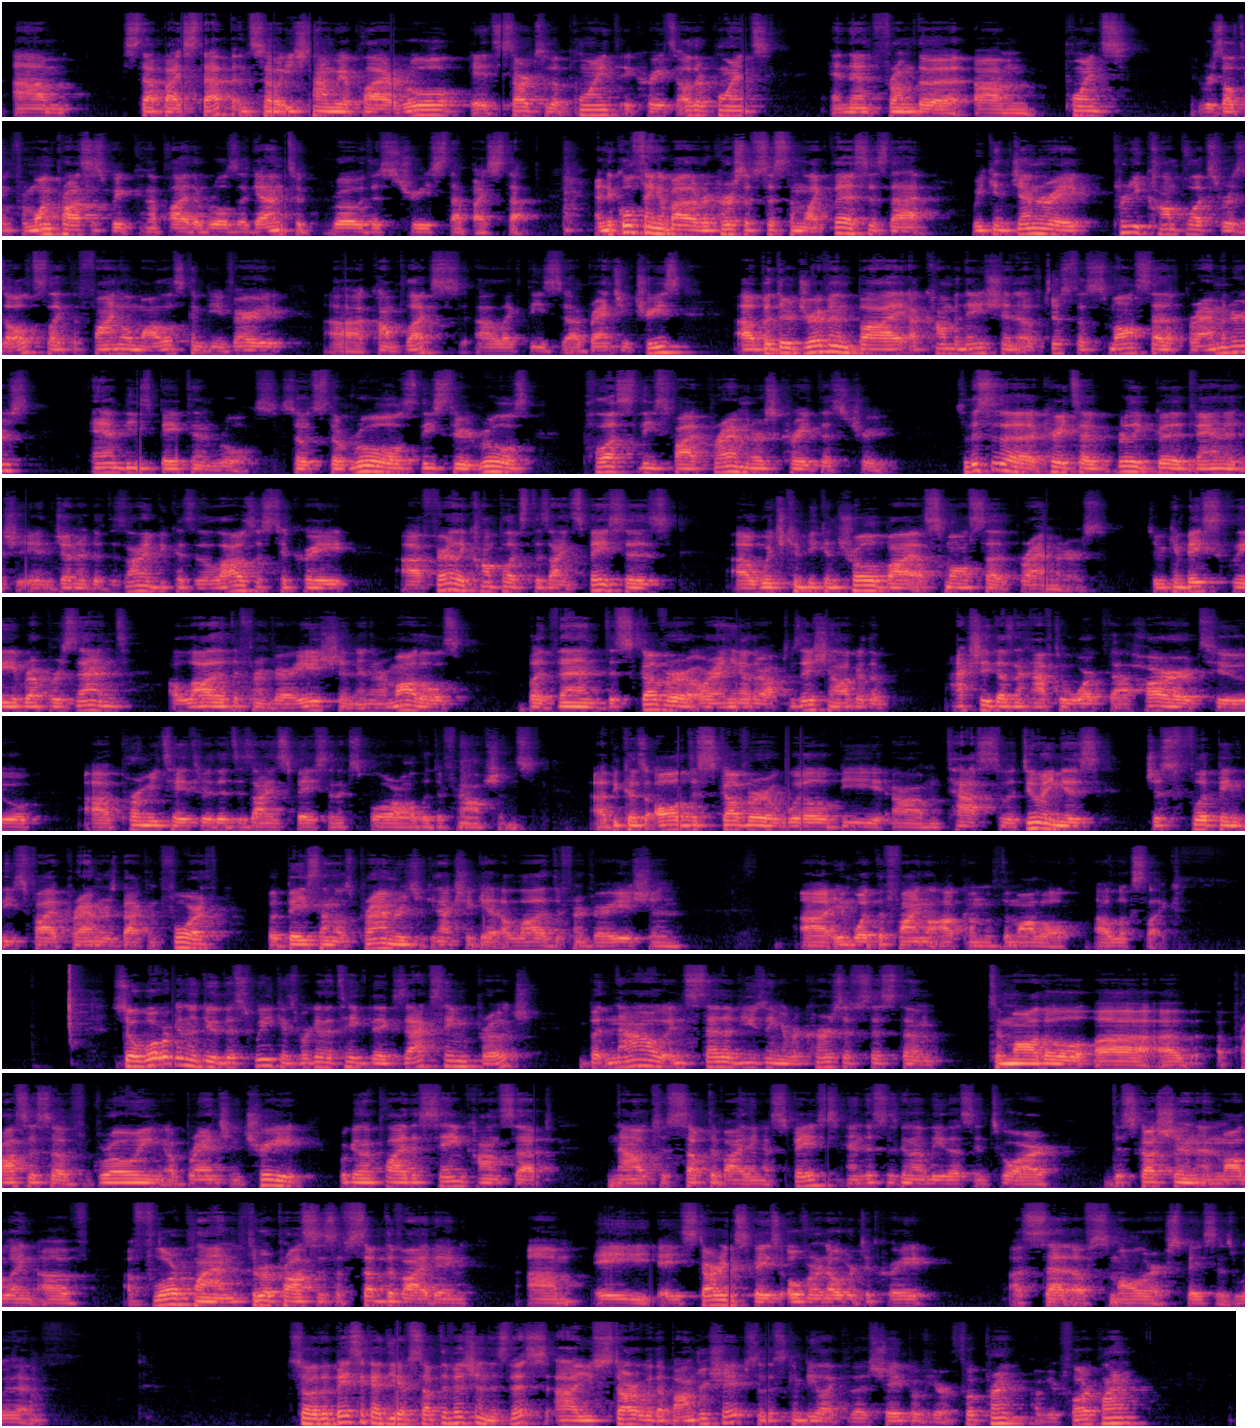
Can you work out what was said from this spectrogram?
um, step by step. And so each time we apply a rule, it starts with a point, it creates other points, and then from the um, points resulting from one process, we can apply the rules again to grow this tree step by step. And the cool thing about a recursive system like this is that we can generate pretty complex results. Like the final models can be very uh, complex, uh, like these uh, branching trees, uh, but they're driven by a combination of just a small set of parameters and these baked-in rules. So it's the rules, these three rules, plus these five parameters create this tree. So this is a creates a really good advantage in generative design because it allows us to create uh, fairly complex design spaces, uh, which can be controlled by a small set of parameters. So we can basically represent a lot of different variation in our models, but then Discover or any other optimization algorithm actually doesn't have to work that hard to uh, permutate through the design space and explore all the different options. Uh, because all Discover will be um, tasked with doing is just flipping these five parameters back and forth. But based on those parameters, you can actually get a lot of different variation uh, in what the final outcome of the model uh, looks like. So what we're going to do this week is we're going to take the exact same approach, but now instead of using a recursive system to model uh, a, a, process of growing a branching tree, we're going to apply the same concept now to subdividing a space. And this is going to lead us into our discussion and modeling of a floor plan through a process of subdividing um, a, a starting space over and over to create a set of smaller spaces within. So the basic idea of subdivision is this. Uh, you start with a boundary shape. So this can be like the shape of your footprint of your floor plan.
